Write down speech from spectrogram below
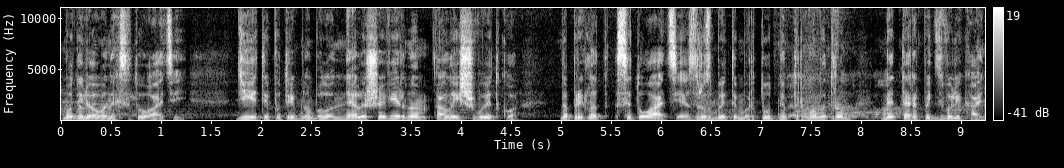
модельованих ситуацій. Діяти потрібно було не лише вірно, але й швидко. Наприклад, ситуація з розбитим ртутним термометром не терпить зволікань.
